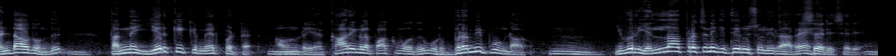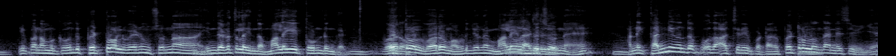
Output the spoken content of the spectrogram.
ரெண்டாவது வந்து தன்னை இயற்கைக்கு மேற்பட்ட அவனுடைய காரியங்களை பார்க்கும்போது ஒரு பிரமிப்பு உண்டாகும். இவர் எல்லா பிரச்சனைக்கும் தீர்வு சொல்லிடுறாரே சரி சரி. இப்ப நமக்கு வந்து பெட்ரோல் வேணும்னு சொன்னா இந்த இடத்துல இந்த மலையை தோண்டுங்கள். பெட்ரோல் வரும் அப்படின்னு சொன்னா மலையில அடிச்ச உடனே அன்னைக்கு தண்ணி வந்த போது ஆச்சரியப்பட்டாங்க. பெட்ரோல் வந்தா என்ன செய்வீங்க?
